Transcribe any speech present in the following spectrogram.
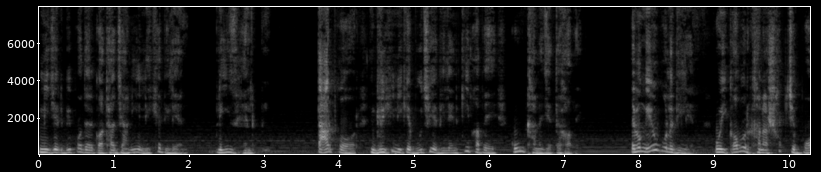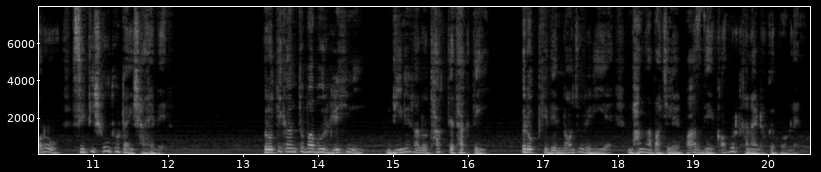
নিজের বিপদের কথা জানিয়ে লিখে দিলেন, প্লিজ হেল্প মি। তারপর গৃহিণীকে বুঝিয়ে দিলেন কীভাবে কোনখানে যেতে হবে। এবং এও বলে দিলেন, ওই কবরখানা সবচেয়ে বড় স্মৃতিসৌধটাই সাহেবের। রতিকান্ত বাবুর গৃহিণী দিনের আলো থাকতে থাকতেই রক্ষীদের নজর এড়িয়ে ভাঙা পাঁচিলের পাশ দিয়ে কবরখানায় ঢুকে পড়লেন।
